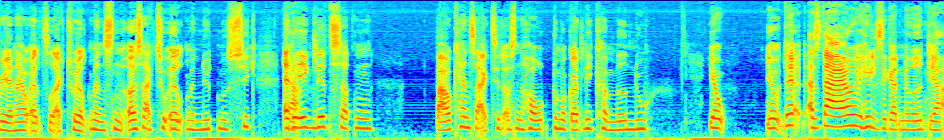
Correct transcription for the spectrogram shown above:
Rihanna er jo altid aktuel, men sådan også aktuel med nyt musik. Er ja. det ikke lidt sådan bagkantsagtigt, og sådan, hov, du må godt lige komme med nu? Jo, jo det, altså der er jo helt sikkert noget der.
